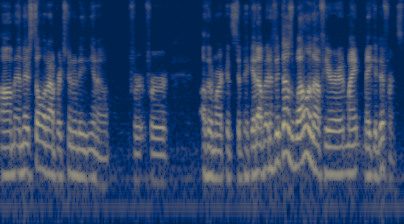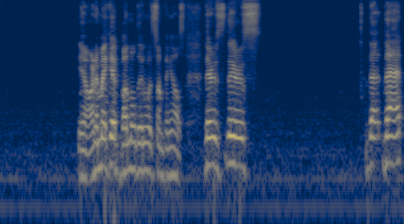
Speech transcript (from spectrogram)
Um, and there's still an opportunity, you know, for for other markets to pick it up. And if it does well enough here, it might make a difference. You know, and it might get bundled in with something else. There's there's that that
